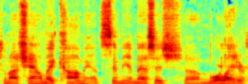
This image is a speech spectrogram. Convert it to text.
to my channel, make comments, send me a message. Uh, more later.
